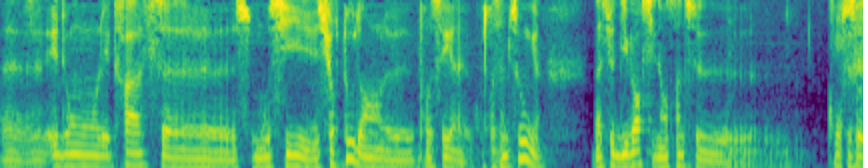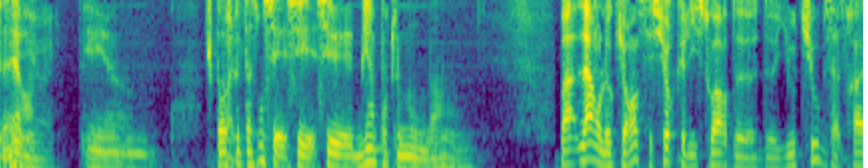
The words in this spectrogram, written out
euh, et dont les traces euh, sont aussi, et surtout dans le procès euh, contre Samsung, bah, ce divorce, il est en train de se, se faire. ouais. Et euh, je pense que de toute façon, c'est bien pour tout le monde. Hein. Bah là, en l'occurrence, c'est sûr que l'histoire de, YouTube, ça sera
